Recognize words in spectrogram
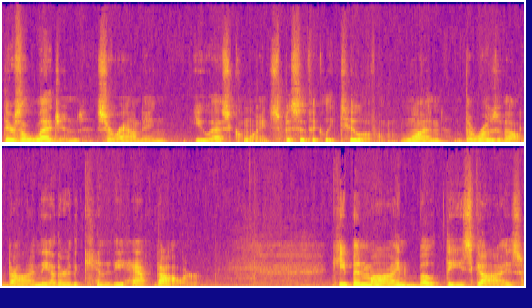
There's a legend surrounding U.S. coins, specifically two of them. One, the Roosevelt dime, the other, the Kennedy half dollar. Keep in mind, both these guys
